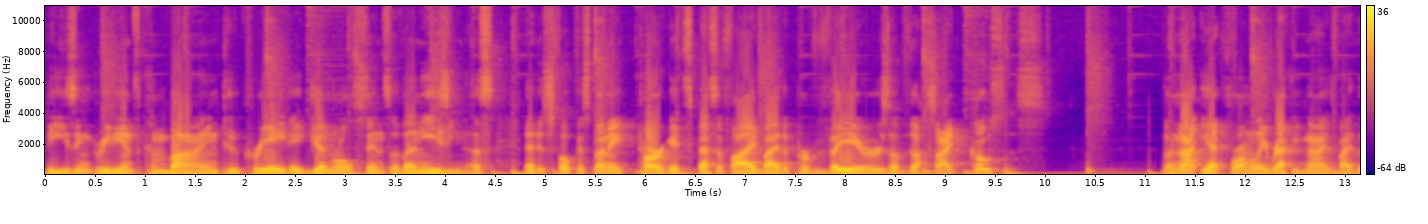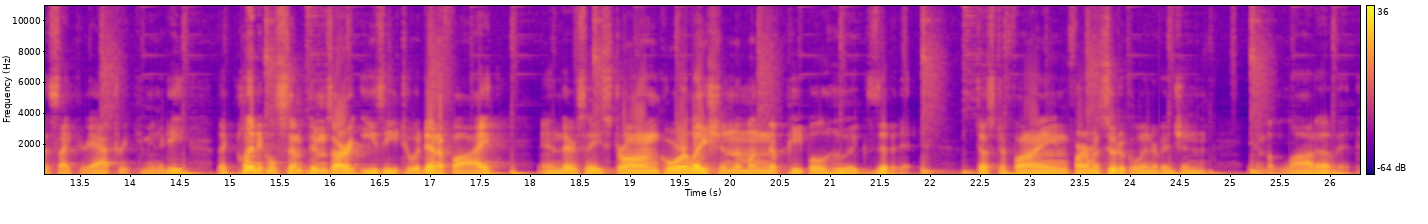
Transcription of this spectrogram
These ingredients combine to create a general sense of uneasiness that is focused on a target specified by the purveyors of the psychosis. Though not yet formally recognized by the psychiatric community, the clinical symptoms are easy to identify and there's a strong correlation among the people who exhibit it, justifying pharmaceutical intervention and a lot of it.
